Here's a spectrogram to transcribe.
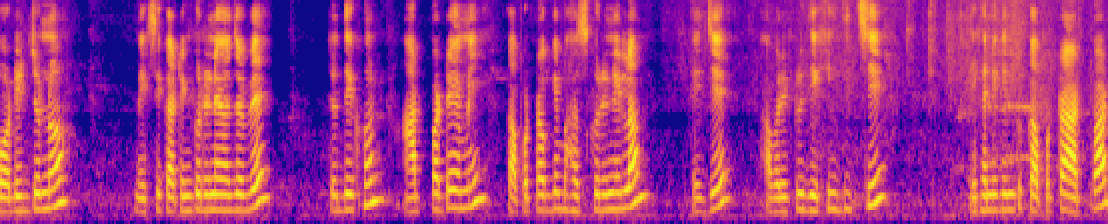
বডির জন্য মিক্সি কাটিং করে নেওয়া যাবে। তো দেখুন, আট পাটে আমি কাপড়টাকে ভাঁজ করে নিলাম। এই যে, আবার একটু দেখিয়ে দিচ্ছি। এখানে কিন্তু কাপড়টা আট পাট,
